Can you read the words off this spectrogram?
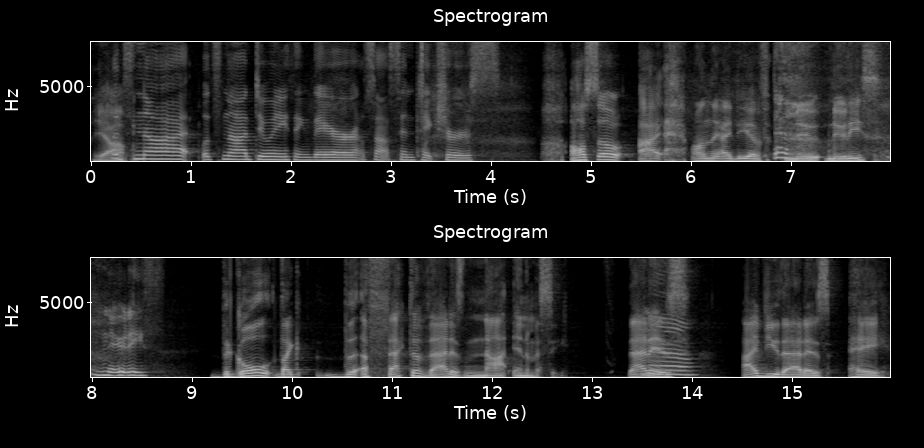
Yeah. Let's not let's not do anything there. Let's not send pictures. Also, I on the idea of nu- nudies, Nudies. the goal, like the effect of that, is not intimacy. That is, No. I view that as, hey,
